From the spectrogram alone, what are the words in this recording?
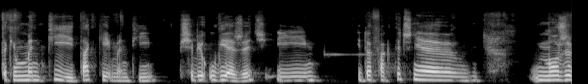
takiemu mentee, takiej mentee w siebie uwierzyć i, i to faktycznie może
